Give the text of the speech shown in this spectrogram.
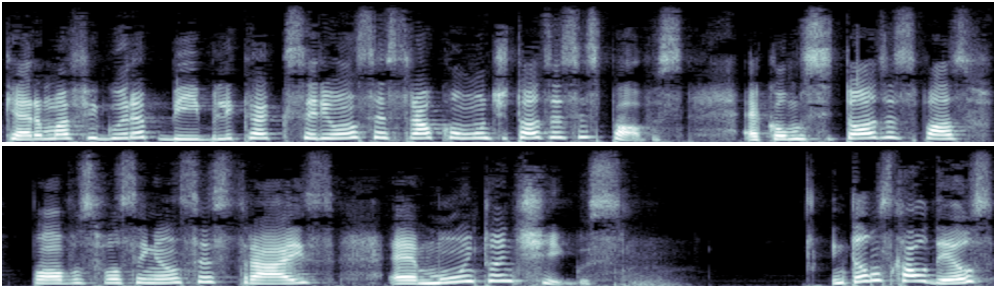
que era uma figura bíblica que seria o ancestral comum de todos esses povos. É como se todos esses povos fossem ancestrais é, muito antigos. Então, os caldeus,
